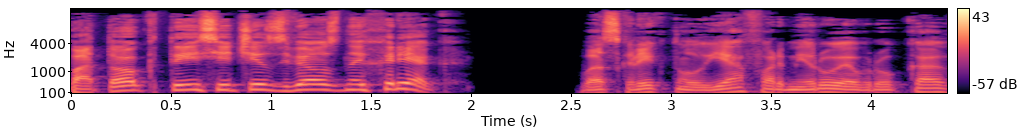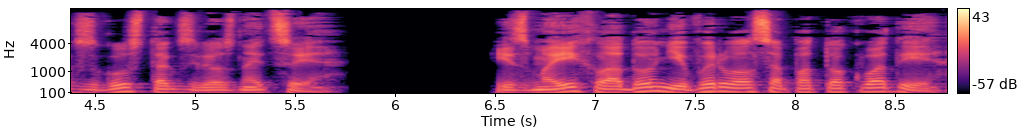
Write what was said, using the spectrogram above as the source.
«Поток тысячи звездных рек!» — воскликнул я, формируя в руках сгусток звездной ци. Из моих ладоней вырвался поток воды,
